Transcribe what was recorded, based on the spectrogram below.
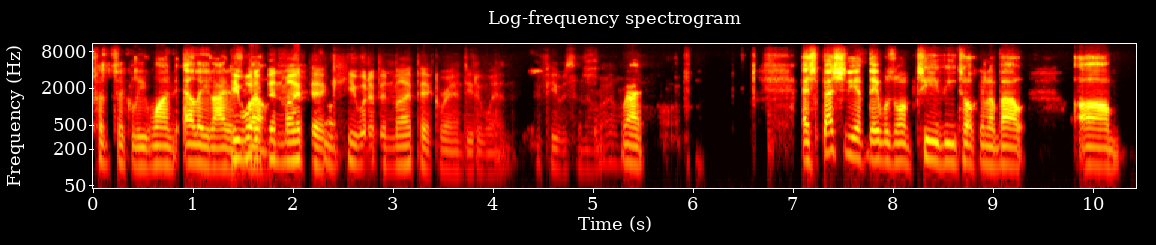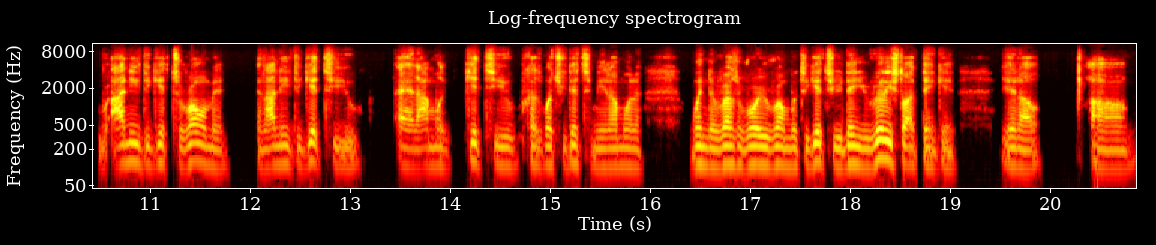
particularly won LA Knight He as would have been my pick. He would have been my pick, Randy, to win if he was in the Royal. Right. Especially if they was on TV talking about, um, I need to get to Roman and I need to get to you. And I'm gonna get to you because what you did to me, and I'm gonna win the Royal Rumble to get to you. Then you really start thinking, you know, um,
